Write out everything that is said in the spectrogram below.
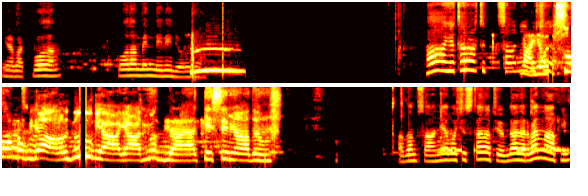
Ya bak bu adam bu adam beni deli ediyor hocam. Aa yeter artık saniye Ya ya sonra bu ya. Noob ya ya. Noob ya ya. Kesim ya. Adam saniye başı stun atıyor birader ben ne yapayım?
